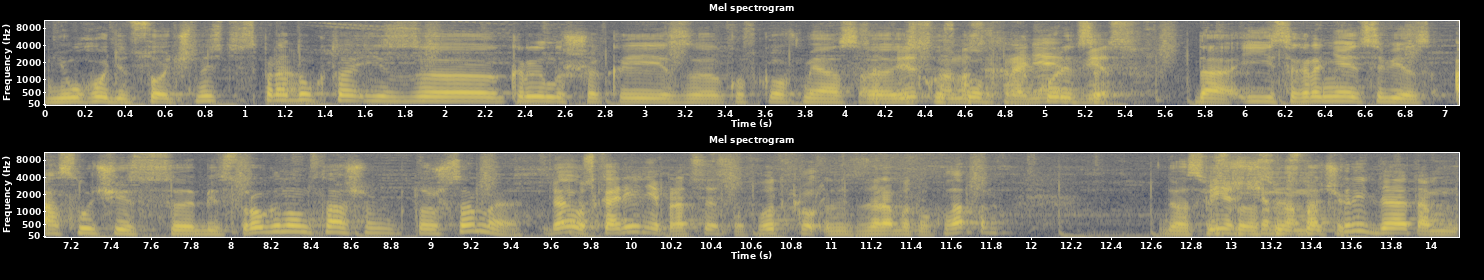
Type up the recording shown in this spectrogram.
не уходит сочность с продукта, да. из э, крылышек и из э, кусков мяса, из кусков курицы. Вес. Да, и сохраняется вес. А в случае с бифстроганом с нашим то же самое? Да, ускорение процессов. Вот заработал клапан. Да, Прежде чем нам открыть, да, там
